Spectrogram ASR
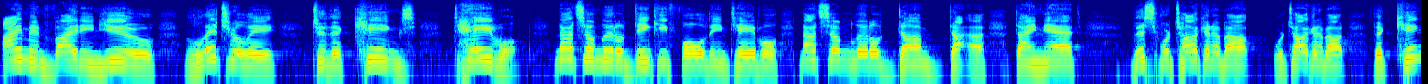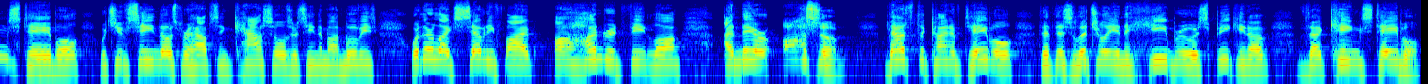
I'm inviting you literally to the king's table. Not some little dinky folding table, not some little dumb uh, dinette. This we're talking about we're talking about the king's table, which you've seen those perhaps in castles or seen them on movies, where they're like 75, 100 feet long, and they are awesome. That's the kind of table that this literally in the Hebrew is speaking of the king's table,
